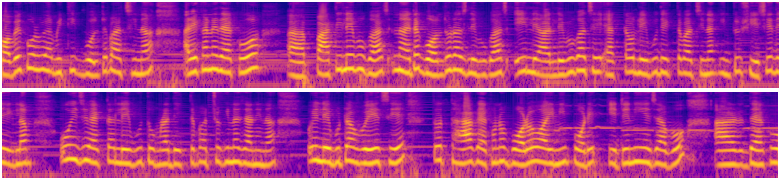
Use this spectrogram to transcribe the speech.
কবে করবে আমি ঠিক বলতে পারছি না। আর এখানে দেখো পাতি লেবু গাছ। না, এটা গন্ধরাজ লেবু গাছ। এই লেবু গাছে একটাও লেবু দেখতে পাচ্ছি না। কিন্তু শেষে দেখলাম, ওই যে একটা লেবু তোমরা দেখতে পাচ্ছ কি না জানি না। ওই লেবুটা হয়েছে। তো থাক এখনও বড় হয়নি, পরে কেটে নিয়ে যাব। আর দেখো,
